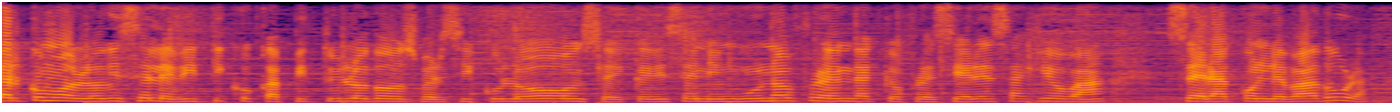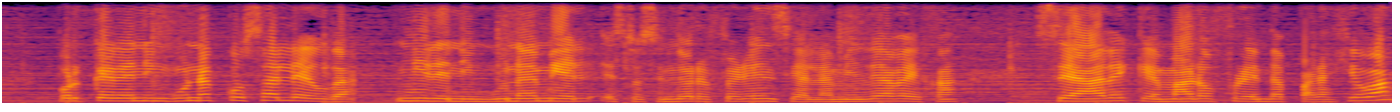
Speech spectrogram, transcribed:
tal como lo dice Levítico capítulo 2 versículo 11, que dice ninguna ofrenda que ofrecieres a Jehová será con levadura, porque de ninguna cosa leuda ni de ninguna miel, esto haciendo referencia a la miel de abeja, se ha de quemar ofrenda para Jehová.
